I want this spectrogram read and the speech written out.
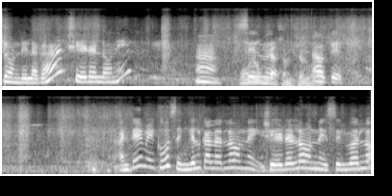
చూడండి ఇలాగా షేడర్లోని సిల్వర్. ఓకే. అంటే మీకు సింగిల్ కలర్లో ఉన్నాయి షేడర్లో ఉన్నాయి సిల్వర్లో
